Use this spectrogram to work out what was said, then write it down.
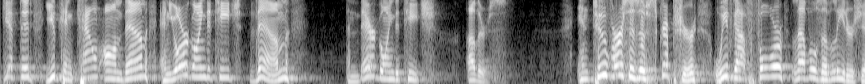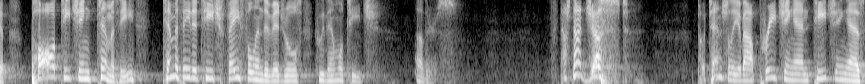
gifted, you can count on them, and you're going to teach them, and they're going to teach others. In two verses of Scripture, we've got four levels of leadership. Paul teaching Timothy, Timothy to teach faithful individuals who then will teach others. Now, it's not just potentially about preaching and teaching as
